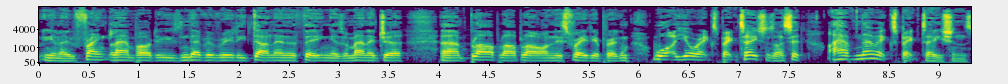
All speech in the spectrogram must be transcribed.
you know, Frank Lampard who's never really done anything as a manager." Uh, blah blah blah on this radio program. What are your expectations? I said, I have no expectations.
